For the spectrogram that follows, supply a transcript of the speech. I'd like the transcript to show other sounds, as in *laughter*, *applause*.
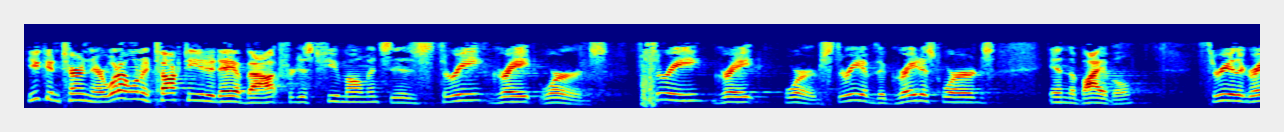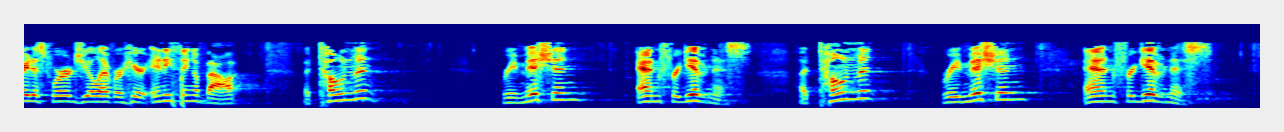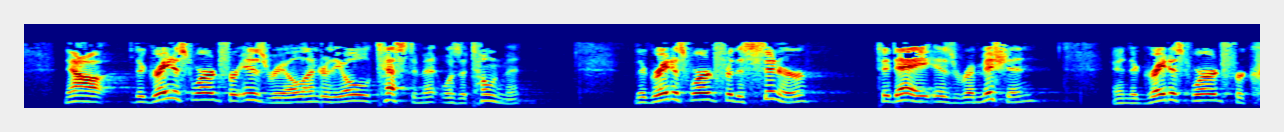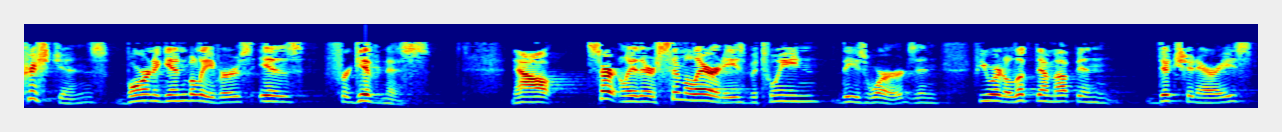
You can turn there. What I want to talk to you today about for just a few moments is three great words. Three great words. Three of the greatest words in the Bible. Three of the greatest words you'll ever hear anything about. Atonement, remission, and forgiveness. Atonement, remission, and forgiveness. Now, the greatest word for Israel under the Old Testament was atonement. The greatest word for the sinner today is remission. And the greatest word for Christians, born again believers, is forgiveness. Now, certainly there are similarities between these words, and if you were to look them up in dictionaries,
